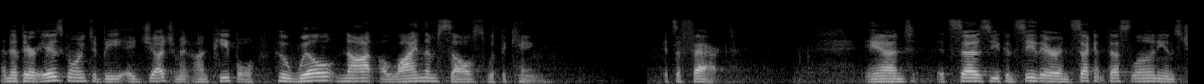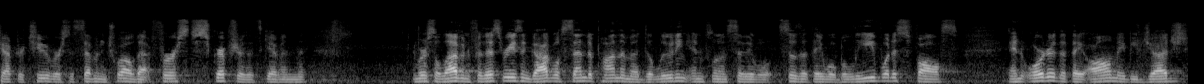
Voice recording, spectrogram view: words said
and that there is going to be a judgment on people who will not align themselves with the king. It's a fact. And it says, you can see there in 2 Thessalonians chapter 2, verses 7 and 12, that first scripture that's given Verse 11 For this reason, God will send upon them a deluding influence so, will, so, that they will believe what is false, in order that they all may be judged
